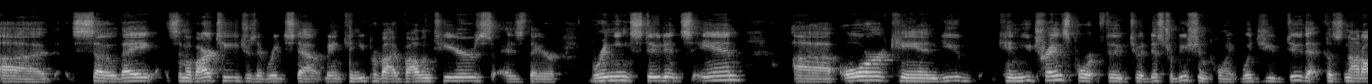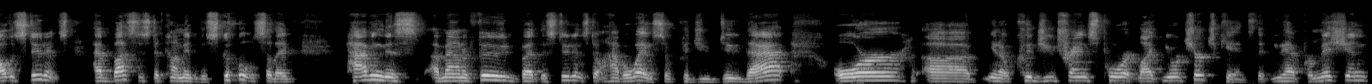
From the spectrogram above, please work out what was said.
Uh, so they, some of our teachers have reached out, man, can you provide volunteers as they're bringing students in? Uh, or can you can you transport food to a distribution point? Would you do that? Because not all the students have buses to come into the school, so they've having this amount of food, but the students don't have a way. So could you do that? or uh, you know could you transport like your church kids that you have permission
